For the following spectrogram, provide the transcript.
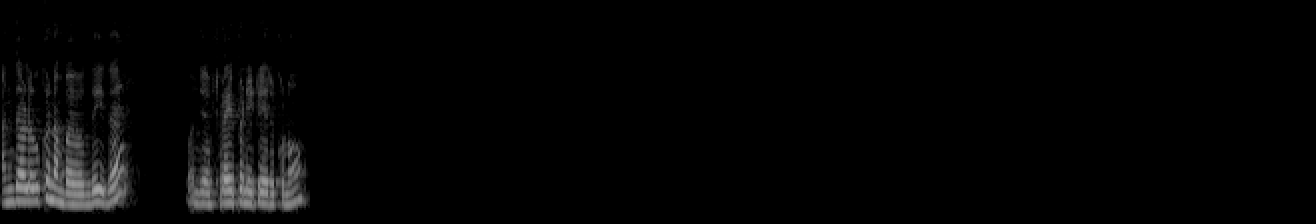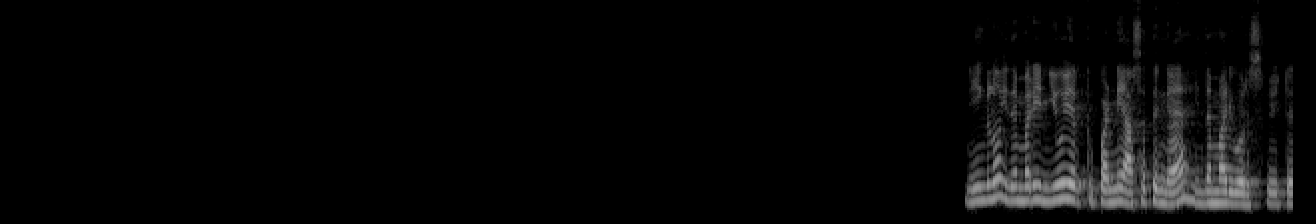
அந்த அளவுக்கு நம்ம வந்து இதை கொஞ்சம் ஃப்ரை பண்ணிகிட்டே இருக்கணும். நீங்களும் இதே மாதிரி நியூ இயர்க்கு பண்ணி அசத்துங்க. இந்த மாதிரி ஒரு ஸ்வீட்டு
